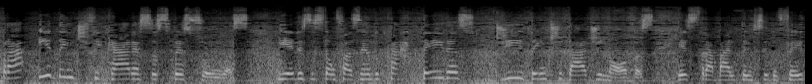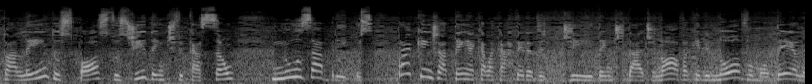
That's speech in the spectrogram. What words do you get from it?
para identificar essas pessoas. E eles estão fazendo carteiras de identidade novas. Esse trabalho tem sido feito além dos postos de identificação nos abrigos. Para quem já tem aquela carteira de, de identidade nova, aquele novo modelo,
